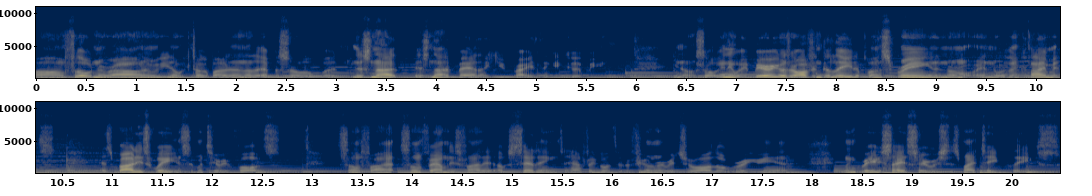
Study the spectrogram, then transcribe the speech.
um, floating around, and you know we can talk about it in another episode, but it's not it's not bad like you probably think it could be. You know. So anyway, burials are often delayed upon spring in the normal in northern climates, as bodies wait in cemetery vaults. Some find some families find it upsetting to have to go through the funeral ritual all over again when graveside services might take place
